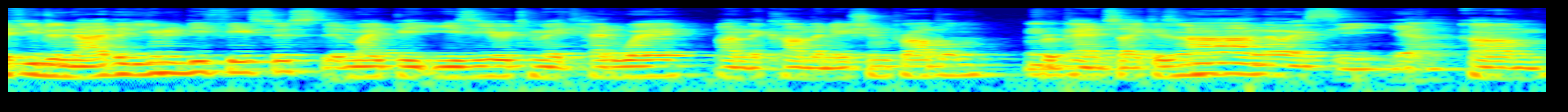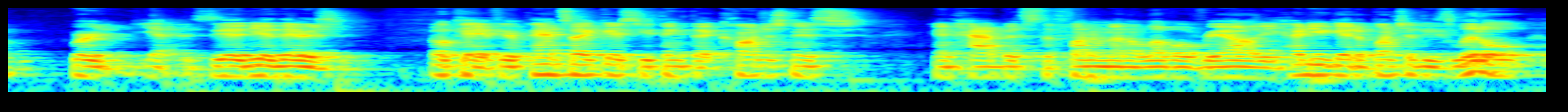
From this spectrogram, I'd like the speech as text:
if you deny the unity thesis, it might be easier to make headway on the combination problem for panpsychism Ah, now I see. Yeah. um, where yeah, the idea there is okay. If you're panpsychist, you think that consciousness inhabits the fundamental level of reality. How do you get a bunch of these little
